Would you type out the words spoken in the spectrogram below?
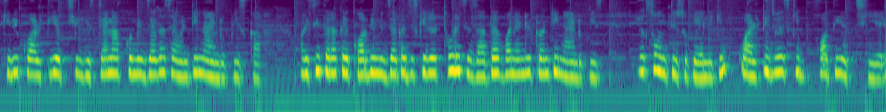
इसकी भी क्वालिटी अच्छी होगी स्टैंड आपको मिल जाएगा सेवेंटी नाइन रुपीज़ का। और इसी तरह का एक और भी मिल जाएगा, जिसकी रेट थोड़ी सी ज़्यादा है one hundred twenty nine rupees एक सौ उनतीस रुपये है, लेकिन क्वालिटी जो है इसकी बहुत ही अच्छी है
